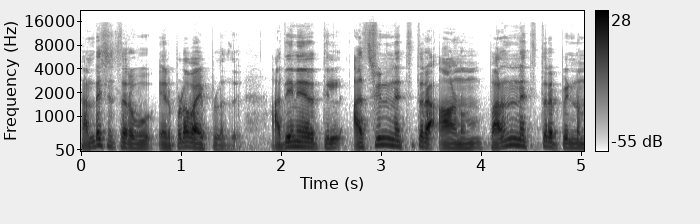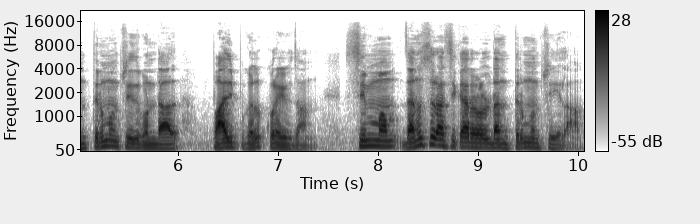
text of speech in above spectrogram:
சண்டை சச்சரவு ஏற்பட வாய்ப்புள்ளது. அதே நேரத்தில் அஸ்வினி நட்சத்திர ஆணும் பரணி நட்சத்திர பெண்ணும் திருமணம் செய்து கொண்டால் பாதிப்புகள் குறைவுதான். சிம்மம் தனுசு ராசிக்காரர்களுடன் திருமணம் செய்யலாம்.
